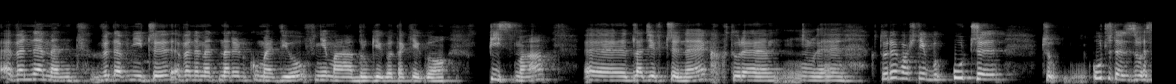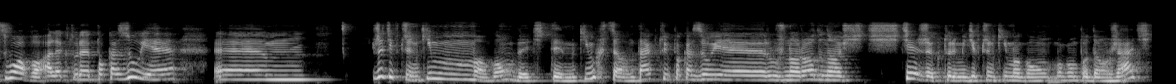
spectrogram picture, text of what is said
ewenement wydawniczy, ewenement na rynku mediów. Nie ma drugiego takiego pisma e, dla dziewczynek, które, e, które właśnie uczy, czy uczy to jest złe słowo, ale które pokazuje, że dziewczynki mogą być tym, kim chcą, tak? Czyli pokazuje różnorodność ścieżek, którymi dziewczynki mogą, mogą podążać.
